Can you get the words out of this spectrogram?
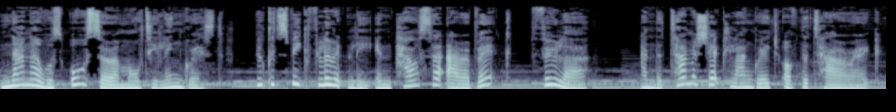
Nana was also a multilinguist who could speak fluently in Hausa Arabic, Fula, and the Tamashek language of the Tuareg.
